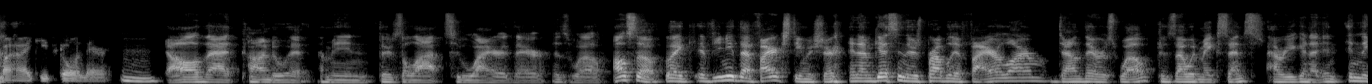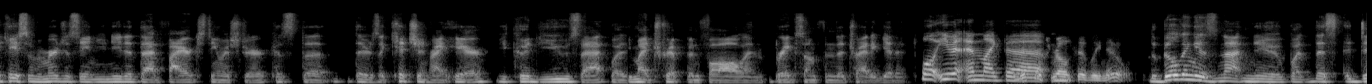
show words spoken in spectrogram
My eye keeps going there. Mm. all that conduit. I mean, there's a lot to wire there as well. Also, like if you need that fire extinguisher, and I'm guessing there's probably a fire alarm down there as well, because that would make sense. How are you gonna in, in the case of emergency and you needed that fire extinguisher because the there's a kitchen right here. You could use that, but you might trip and fall and break something to try to get it. Well, even and like And the this is relatively new. The building is not new, but this addition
